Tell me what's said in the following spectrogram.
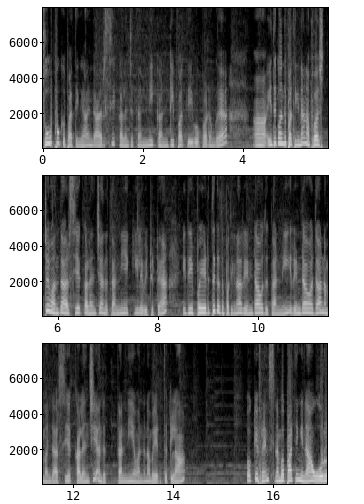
சூப்புக்கு பார்த்தீங்கன்னா இந்த அரிசி கலைஞ்ச தண்ணி கண்டிப்பாக தேவைப்படுங்க. இதுக்கு வந்து பார்த்திங்கன்னா நான் ஃபஸ்ட்டு வந்து அரிசியை கலைஞ்சி அந்த தண்ணியை கீழே விட்டுட்டேன். இது இப்போ எடுத்துக்கிறது பார்த்திங்கன்னா ரெண்டாவது தண்ணி. ரெண்டாவதாக நம்ம இந்த அரிசியை கலைஞ்சி அந்த தண்ணியை வந்து நம்ம எடுத்துக்கலாம். ஓகே ஃப்ரெண்ட்ஸ் நம்ம பார்த்தீங்கன்னா ஒரு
